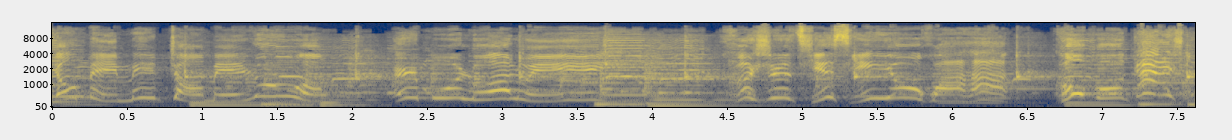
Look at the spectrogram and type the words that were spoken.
小妹妹赵美容，耳目落泪。何时起心有话，口不敢说。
